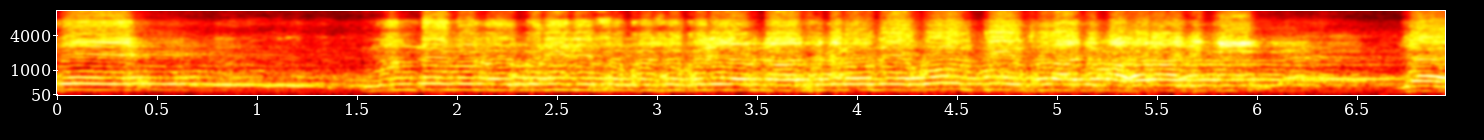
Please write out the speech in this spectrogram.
ਤੇ ਮੁੰਡੇ ਨੂੰ ਨੌਕਰੀ ਦੀ ਸੁਖ ਸੁਖਰੀ ਅਰਦਾਸ ਕਰਾਉਂਦੇ ਆ। ਬੋਲ ਤੀਰਥ ਰਾਜ ਮਹਾਰਾਜ ਕੀ ਜੈ।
